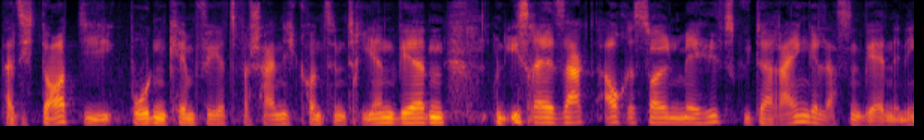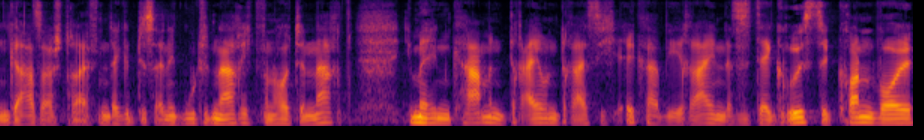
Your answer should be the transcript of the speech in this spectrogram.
weil sich dort die Bodenkämpfe jetzt wahrscheinlich konzentrieren werden. Und Israel sagt auch, es sollen mehr Hilfsgüter reingelassen werden in den Gazastreifen. Da gibt es eine gute Nachricht von heute Nacht. Immerhin kamen 33 Lkw rein. Das ist der größte Konvoi,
